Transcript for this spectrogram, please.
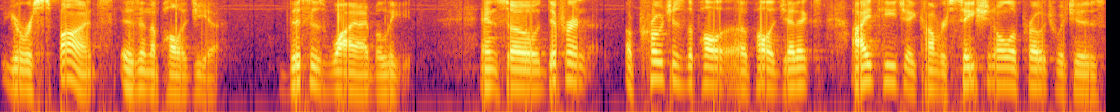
Your response is an apologia. This is why I believe. And so different approaches the apologetics. I teach a conversational approach, which is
